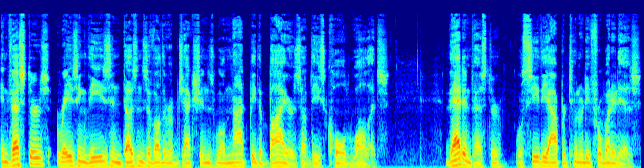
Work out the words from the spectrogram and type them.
Investors raising these and dozens of other objections will not be the buyers of these cold wallets. That investor will see the opportunity for what it is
